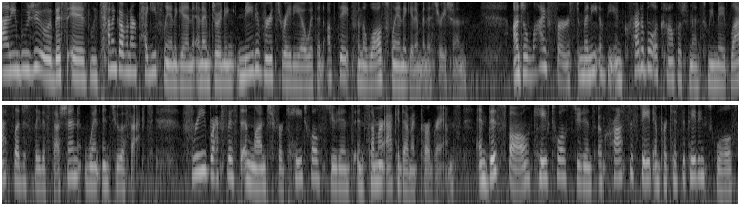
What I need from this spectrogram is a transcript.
Ani Buju. This is Lieutenant Governor Peggy Flanagan, and I'm joining Native Roots Radio with an update from the Walz Flanagan administration. On July 1st, many of the incredible accomplishments we made last legislative session went into effect. Free breakfast and lunch for K 12 students in summer academic programs. And this fall, K 12 students across the state and participating schools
